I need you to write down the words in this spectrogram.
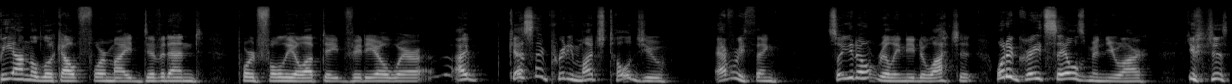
Be on the lookout for my dividend portfolio update video where I guess I pretty much told you everything. So you don't really need to watch it. What a great salesman you are. You just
